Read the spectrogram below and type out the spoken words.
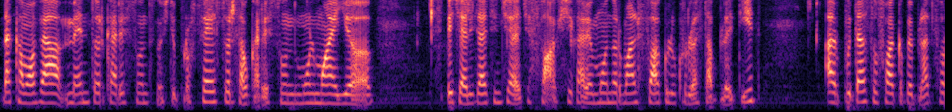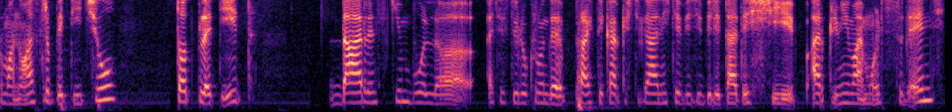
dacă am avea mentori care sunt, nu știu, profesori sau care sunt mult mai uh, specializați în ceea ce fac și care, în mod normal, fac lucrul ăsta plătit, ar putea să o facă pe platforma noastră, pe Ticiu, tot plătit, dar în schimbul uh, acestui lucru unde practic ar câștiga niște vizibilitate și ar primi mai mulți studenți,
